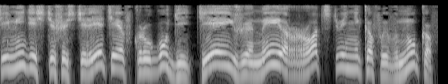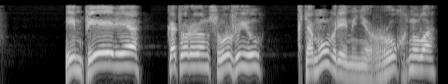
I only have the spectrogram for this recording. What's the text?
76-летие в кругу детей, жены, родственников и внуков. Империя, которой он служил, к тому времени рухнула.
